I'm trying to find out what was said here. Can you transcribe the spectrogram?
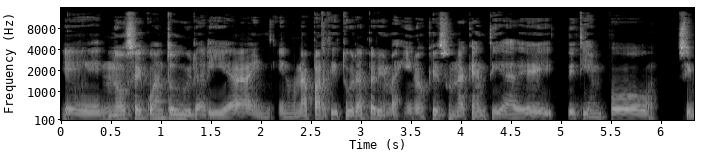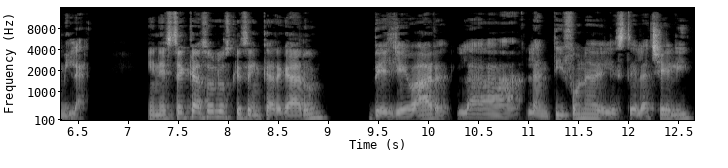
Eh, no sé cuánto duraría en, una partitura, pero imagino que es una cantidad de, tiempo similar. En este caso, los que se encargaron de llevar la, la antífona del Stella Celli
